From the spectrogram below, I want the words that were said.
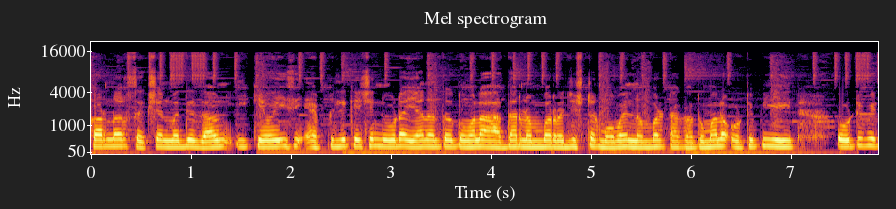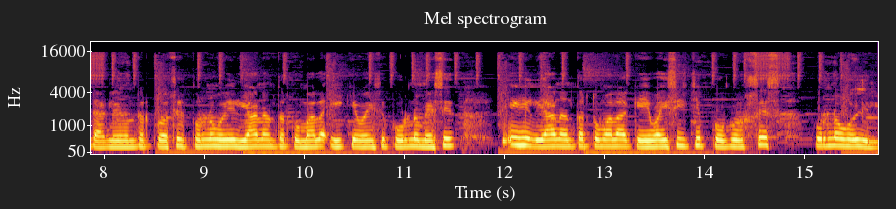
कॉर्नर सेक्शनमध्ये जाऊन E K Y C application निवडा. यानंतर तुम्हाला Aadhaar number register mobile number टाका. तुम्हाला ओ टी पी येईल. ओ टी पी टाकल्यानंतर प्रोसेस पूर्ण होईल. यानंतर तुम्हाला ई के वाय सी पूर्ण मेसेज येईल. यानंतर तुम्हाला के वाय सीची प्रोसेस पूर्ण होईल.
